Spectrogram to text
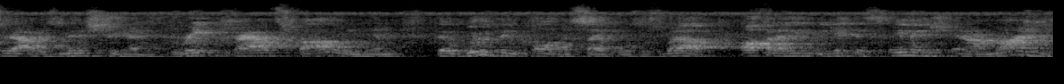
throughout his ministry had great crowds following him that would have been called disciples as well. Often I think we get this image in our mind of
